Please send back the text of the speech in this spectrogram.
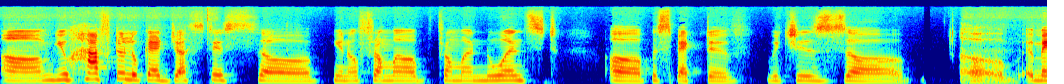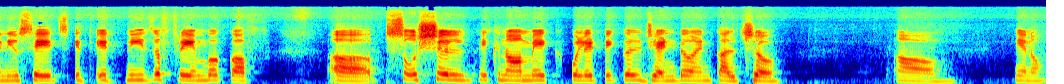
um, you have to look at justice uh, you know from a from a nuanced uh, perspective which is uh, when you say it, it needs a framework of uh, social, economic, political, gender, and culture. Um, you know,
